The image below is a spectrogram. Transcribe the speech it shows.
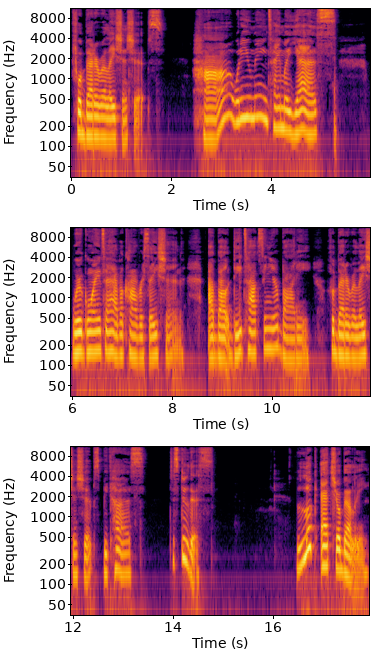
for better relationships. Huh? What do you mean, Thema? Yes. We're going to have a conversation about detoxing your body for better relationships because just do this. Look at your belly.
